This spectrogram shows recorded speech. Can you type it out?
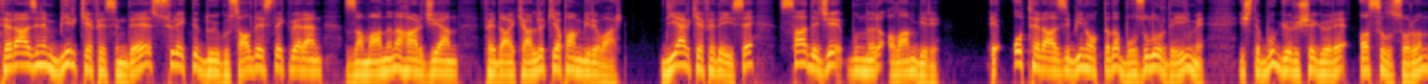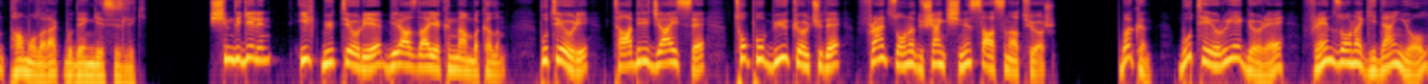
Terazinin bir kefesinde sürekli duygusal destek veren, zamanını harcayan, fedakarlık yapan biri var. Diğer kefede ise sadece bunları alan biri. E o terazi bir noktada bozulur değil mi? İşte bu görüşe göre asıl sorun tam olarak bu dengesizlik. Şimdi gelin ilk büyük teoriye biraz daha yakından bakalım. Bu teori tabiri caizse topu büyük ölçüde friend zone'a düşen kişinin sahasına atıyor. Bakın, bu teoriye göre friendzone'a giden yol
